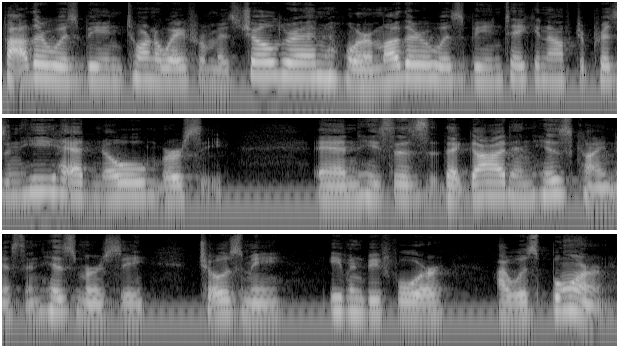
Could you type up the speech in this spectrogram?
father was being torn away from his children or a mother was being taken off to prison. He had no mercy. And he says that God, in his kindness and his mercy, chose me even before I was born.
